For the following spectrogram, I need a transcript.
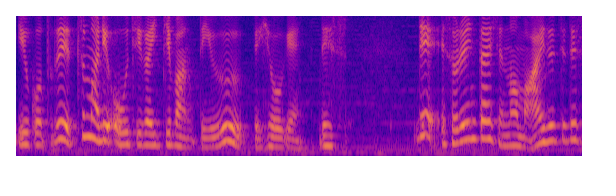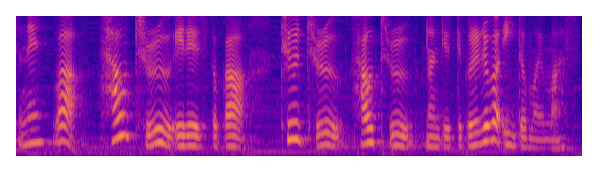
いうことで、つまりお家が一番っていう表現です。で、それに対しての、まあ、相づちですね、は、How true it is とか、too true, how true なんて言ってくれればいいと思います。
